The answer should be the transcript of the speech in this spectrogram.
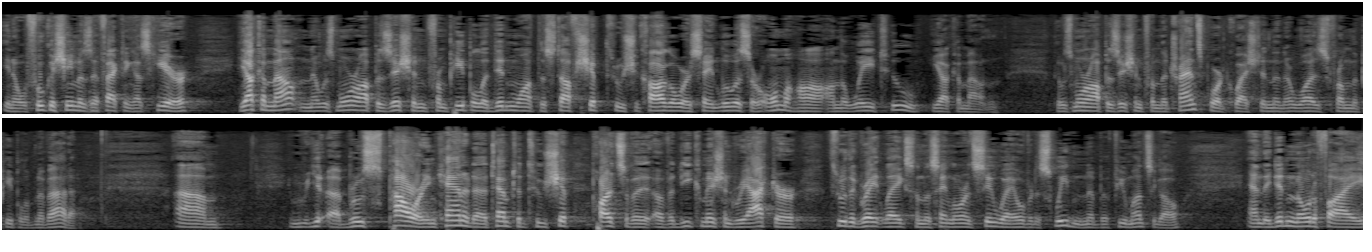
you know, Fukushima is affecting us here. Yucca Mountain, there was more opposition from people that didn't want the stuff shipped through Chicago or St. Louis or Omaha on the way to Yucca Mountain. There was more opposition from the transport question than there was from the people of Nevada. Um, uh, Bruce Power in Canada attempted to ship parts of a, of a decommissioned reactor through the Great Lakes and the St. Lawrence Seaway over to Sweden a few months ago, and they didn't notify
